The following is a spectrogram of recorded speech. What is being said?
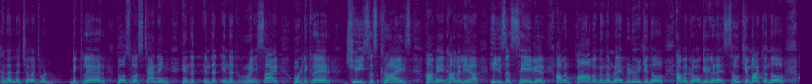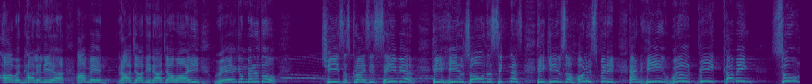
And then the church would declare, those who are standing in that, in that, in that wayside will declare, Jesus Christ, Amen, hallelujah, He is a Savior. അവൻ പാപങ്ങൾ നമ്മളെ വിടുവിക്കുന്നു അവൻ രോഗികളെ സൗഖ്യമാക്കുന്നു അവൻ hallelujah, Amen, രാജാതി രാജാവായി വേഗം വരുന്നു Jesus Christ is Savior. He heals all the sickness. He gives the Holy Spirit and He will be coming soon.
